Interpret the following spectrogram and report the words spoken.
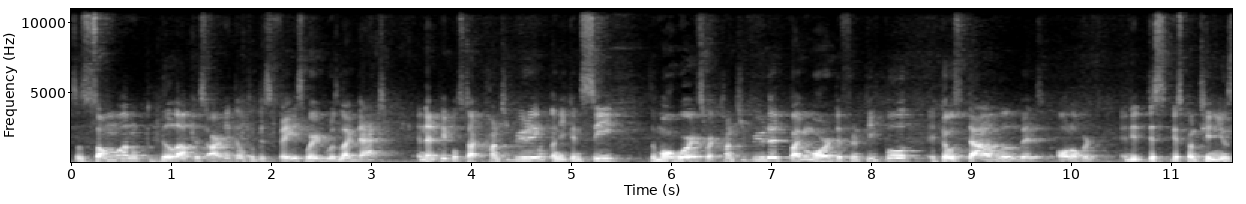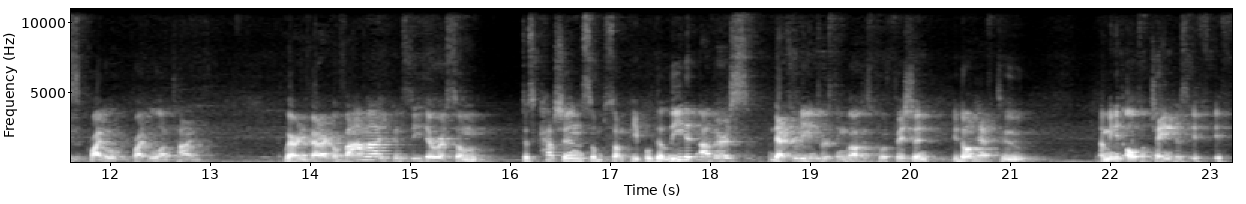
so someone built up this article to this phase where it was like that, and then people start contributing, and you can see the more words were contributed by more different people, it goes down a little bit all over. And it, this, this continues quite a, quite a long time. Where in Barack Obama, you can see there were some discussions. Some, some people deleted others. And that's really interesting about this coefficient. You don't have to, I mean, it also changes if, if,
